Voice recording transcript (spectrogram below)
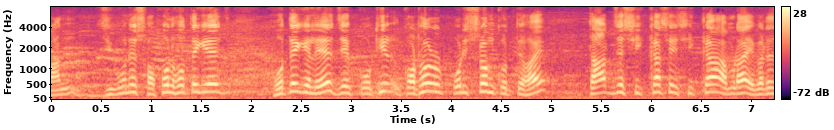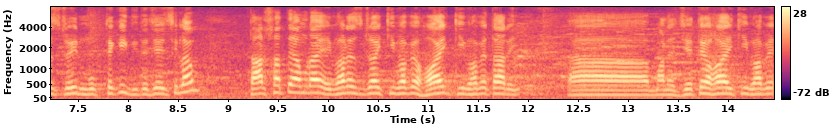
মান জীবনে সফল হতে গিয়ে হতে গেলে যে কঠিন কঠোর পরিশ্রম করতে হয় তার যে শিক্ষা সেই শিক্ষা আমরা এভারেস্ট জয়ীর মুখ থেকেই দিতে চেয়েছিলাম। তার সাথে আমরা এভারেস্ট জয় কীভাবে হয় কীভাবে তার মানে যেতে হয় কীভাবে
